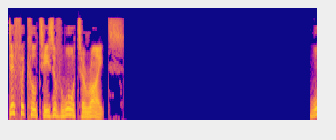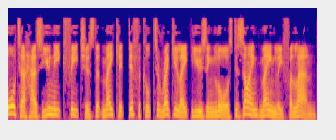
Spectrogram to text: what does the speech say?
Difficulties of water rights Water has unique features that make it difficult to regulate using laws designed mainly for land.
